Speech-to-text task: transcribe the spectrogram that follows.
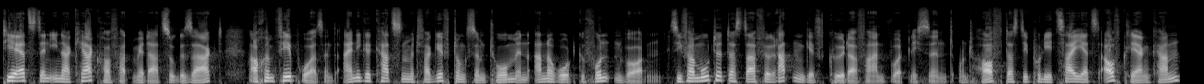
Tierärztin Ina Kerkhoff hat mir dazu gesagt, auch im Februar sind einige Katzen mit Vergiftungssymptomen in Anneroth gefunden worden. Sie vermutet, dass dafür Rattengiftköder verantwortlich sind und hofft, dass die Polizei jetzt aufklären kann,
